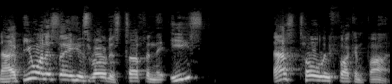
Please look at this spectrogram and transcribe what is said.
Now, if you want to say his road is tough in the East, that's totally fucking fine.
